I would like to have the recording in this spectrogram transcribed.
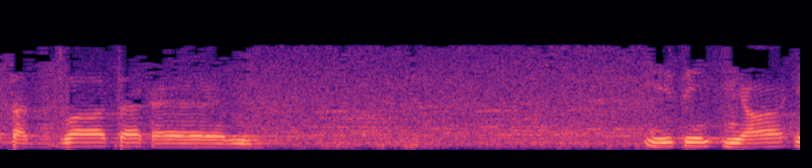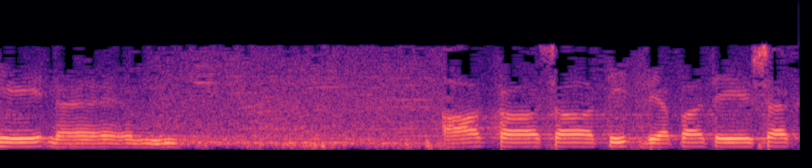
तद्वातस्तद्वातः इति न्यायेन आकाशातिव्यपदेशः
